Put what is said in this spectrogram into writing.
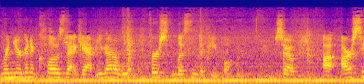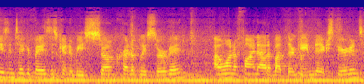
when you're gonna close that gap, you got to li- first listen to people. So, uh, our season ticket base is going to be so incredibly surveyed. I want to find out about their game day experience,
